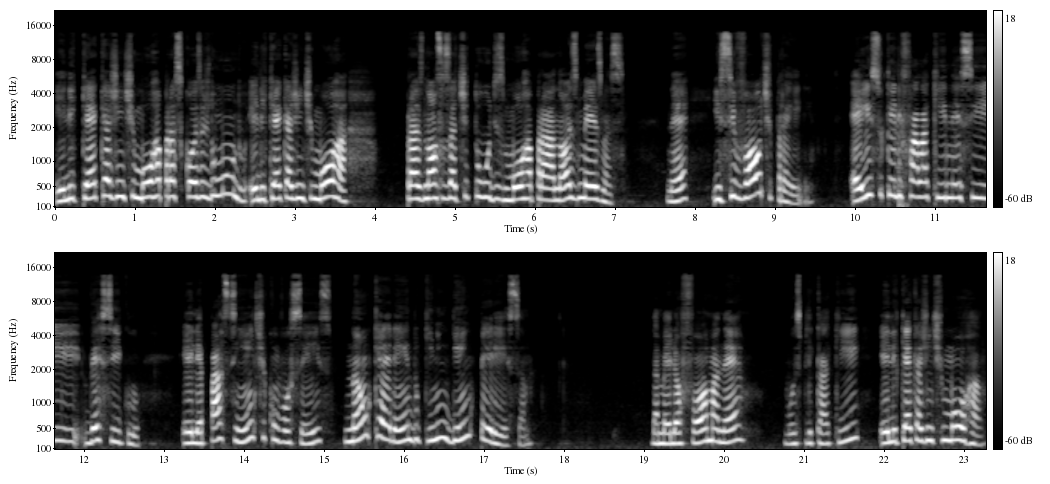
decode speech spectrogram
Ele quer que a gente morra para as coisas do mundo. Ele quer que a gente morra para as nossas atitudes, morra para nós mesmas, né? E se volte para ele. É isso que ele fala aqui nesse versículo. Ele é paciente com vocês, não querendo que ninguém pereça. Da melhor forma, né? Vou explicar aqui. Ele quer que a gente morra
